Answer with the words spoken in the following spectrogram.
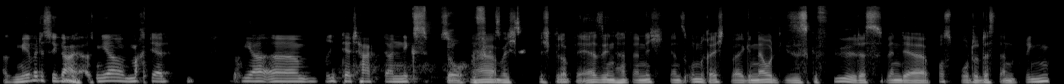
Also mir wird es egal. Hm. Also mir macht der mir äh, bringt der Tag dann nichts so. Ja, aber ich, ich glaube, der Ersin hat da nicht ganz unrecht, weil genau dieses Gefühl, dass wenn der Postbote das dann bringt,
